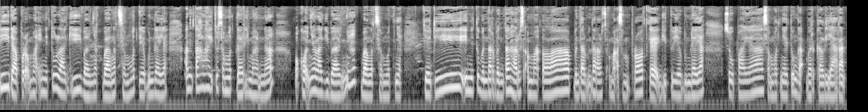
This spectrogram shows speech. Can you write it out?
Di dapur emak ini tuh lagi banyak banget semut ya bunda ya. Entahlah itu semut dari mana Pokoknya lagi banyak banget semutnya. Jadi ini tuh bentar-bentar harus emak lap Bentar-bentar harus emak semprot kayak gitu ya bunda ya. Supaya semutnya itu nggak berkeliaran.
